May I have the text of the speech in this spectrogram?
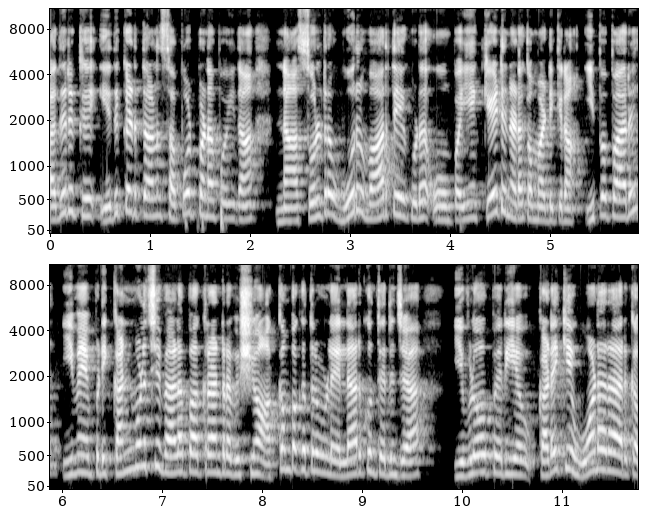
கதிருக்கு எதுக்கெடுத்தாலும் சப்போர்ட் பண்ண போய் தான் நான் சொல்கிற ஒரு வார்த்தையை கூட உன் பையன் கேட்டு நடக்க மாட்டேங்கிறான். இப்போ பாரு இவன் இப்படி கண்முழிச்சு வேலை பார்க்குறான்ற விஷயம் அக்கம் பக்கத்தில் உள்ள எல்லாருக்கும் தெரிஞ்சா இவ்வளோ பெரிய கடைக்கு ஓனராக இருக்க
